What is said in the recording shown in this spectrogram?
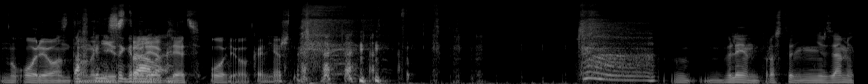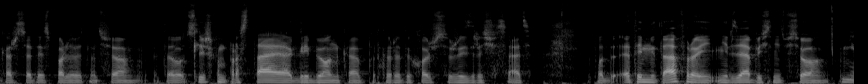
Ну, Орео, Антон, Ставка не не сыграла. история, блядь. Орео, конечно. Блин, просто нельзя, мне кажется, это использовать на все. Это вот слишком простая гребенка, под которой ты хочешь всю жизнь расчесать. Под этой метафорой нельзя объяснить все. Не,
